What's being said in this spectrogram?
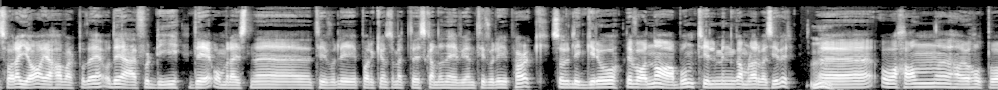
Svaret er ja, jeg har vært på det. Og det er fordi det omreisende tivoliparken som heter Scandinavian Tivoli Park, så ligger jo Det var naboen til min gamle arbeidsgiver. Eh, og han har jo holdt på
